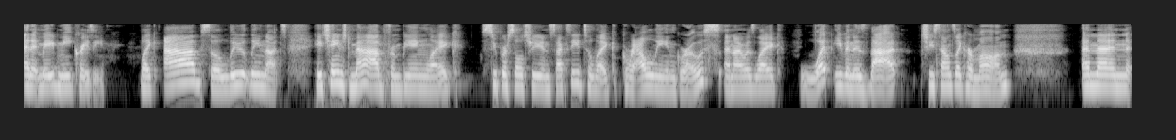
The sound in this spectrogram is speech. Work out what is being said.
and it made me crazy. Like, absolutely nuts. He changed Mab from being like super sultry and sexy to like growly and gross. And I was like, what even is that? She sounds like her mom. And then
